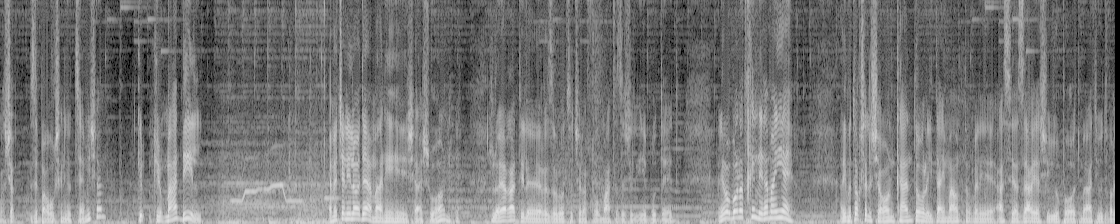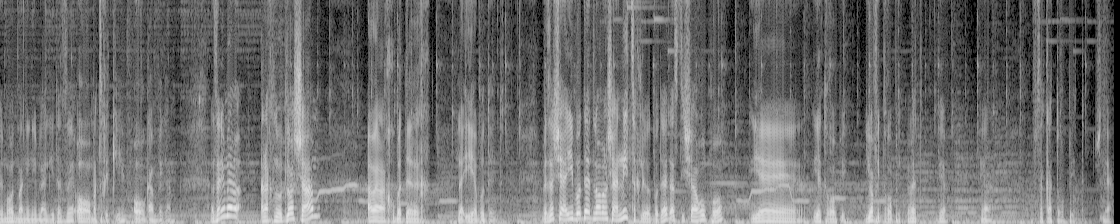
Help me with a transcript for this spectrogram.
עכשיו, זה ברור שאני יוצא משם? כאילו, כאילו, מה הדיל? האמת שאני לא יודע, מה, אני שעשועון? לא ירדתי לרזולוציות של הפורמט הזה של אי בודד. אני אומר, בוא נתחיל, נראה מה יהיה. אני בטוח שלשרון קנטור, לאיתי מאונטנר ולאסי עזריה שיהיו פה עוד מעט, יהיו דברים מאוד מעניינים להגיד על זה, או מצחיקים, או גם וגם. אז אני אומר, אנחנו עוד לא שם, אבל אנחנו בדרך לאי הבודד. וזה שהאי בודד לא אומר שאני צריך להיות בודד, אז תישארו פה, יהיה, יהיה טרופי. יופי טרופי, באמת, יהיה. יאללה, הפסקה טרופית, שנייה.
